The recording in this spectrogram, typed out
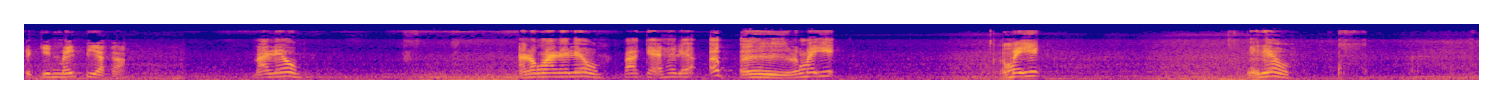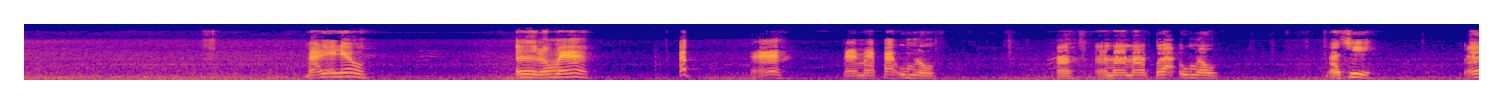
จะกินไหมเปียกอะ มาเร็วอะลงมาเร็วๆป้าแกะให้แล้วอึ๊บเออ ลงมาอีก ลงมาอีกเร็วมาเร็วๆเออ ลงมาอึ๊บอะมามาป้าอุ้มลงอะมามามาป้าอุ้มลง มาสิ มา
